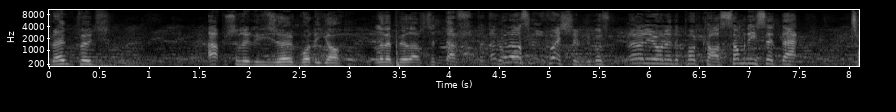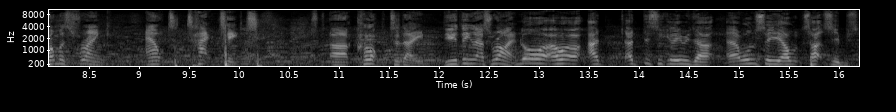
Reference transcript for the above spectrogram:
Brentford absolutely deserved what they got. Liverpool. That's the, that's, that's I'm going to ask a question because earlier on in the podcast, somebody said that Thomas Frank out tacticked uh, Klopp today. Do you think that's right? No, I, I, I disagree with that. I wouldn't say out tactics.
